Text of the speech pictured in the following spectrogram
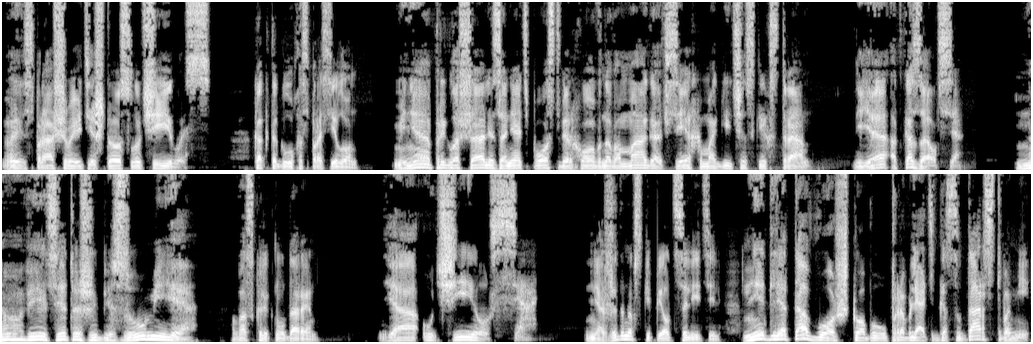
«Вы спрашиваете, что случилось?» — как-то глухо спросил он. «Меня приглашали занять пост верховного мага всех магических стран. Я отказался». «Но ведь это же безумие!» — воскликнул Дарен. «Я учился!» Неожиданно вскипел целитель не для того, чтобы управлять государствами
